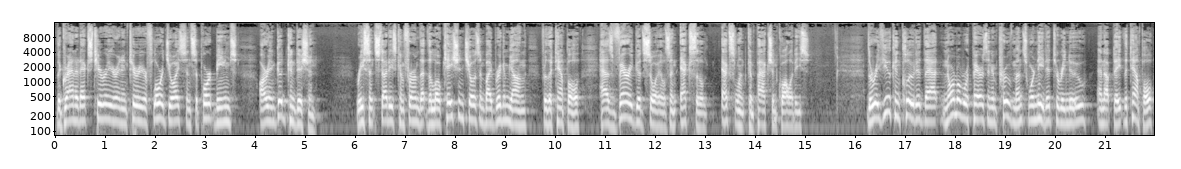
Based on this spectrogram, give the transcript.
The granite exterior and interior floor joists and support beams are in good condition. Recent studies confirm that the location chosen by Brigham Young for the temple has very good soils and excellent, excellent compaction qualities. The review concluded that normal repairs and improvements were needed to renew and update the temple,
